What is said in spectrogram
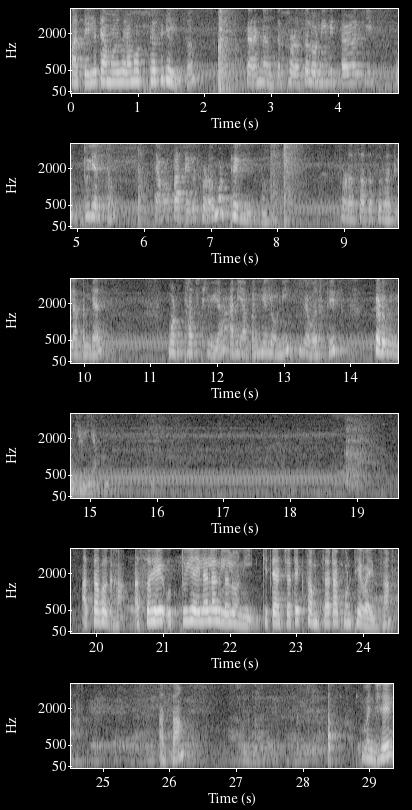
पातेलं त्यामुळं जरा मोठंच घ्यायचं. कारण नंतर थोडंसं लोणी वितळलं की उत्तू येतं. त्यामुळं पातेलं थोडं मोठं घ्यायचं. थोडासा आता सुरुवातीला आपण गॅस मोठाच ठेवूया आणि आपण हे लोणी व्यवस्थित कडवून घेऊया. आता बघा असं हे उत्तू यायला लागलं लोणी की त्याच्यात एक चमचा टाकून ठेवायचा. असा. म्हणजे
